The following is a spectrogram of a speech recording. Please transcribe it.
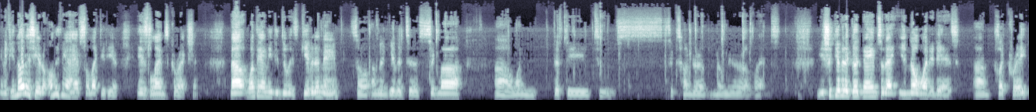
and if you notice here the only thing I have selected here is lens correction. Now, one thing I need to do is give it a name. So I'm going to give it to Sigma uh, 150 to 600 millimeter lens. You should give it a good name so that you know what it is. Um, click Create.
